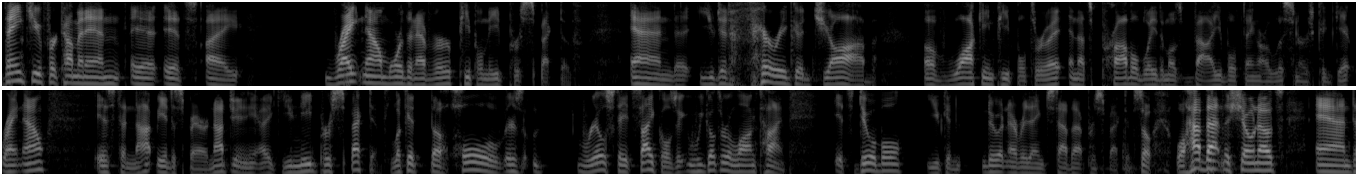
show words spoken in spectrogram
thank you for coming in. It, it's I right now more than ever, people need perspective, and you did a very good job of walking people through it, and that's probably the most valuable thing our listeners could get right now is to not be in despair, not doing like you need perspective. Look at the whole. There's real estate cycles. We go through a long time. It's doable you can do it and everything. Just have that perspective. So we'll have that in the show notes. And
